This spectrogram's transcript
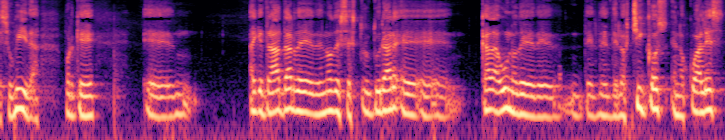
su vida, porque eh, hay que tratar de, no desestructurar eh, eh, cada uno de, los chicos en los cuales,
